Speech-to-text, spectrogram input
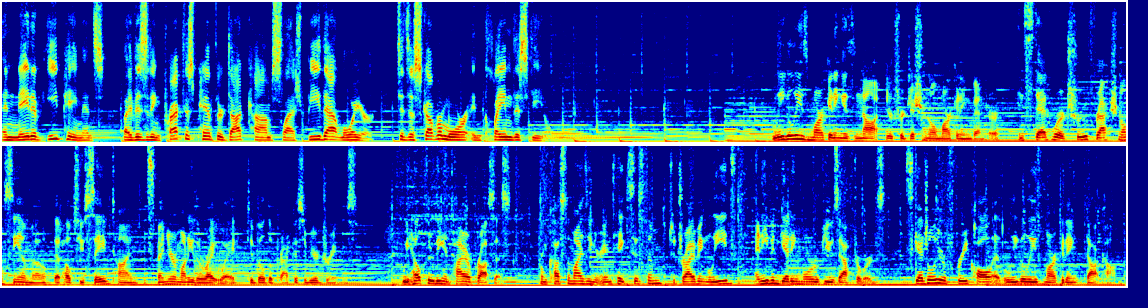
and native e-payments by visiting practicepanther.com slash be that lawyer to discover more and claim this deal. Legalese Marketing is not your traditional marketing vendor. Instead, we're a true fractional CMO that helps you save time and spend your money the right way to build the practice of your dreams. We help through the entire process from customizing your intake system to driving leads and even getting more reviews afterwards. Schedule your free call at legalesemarketing.com.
